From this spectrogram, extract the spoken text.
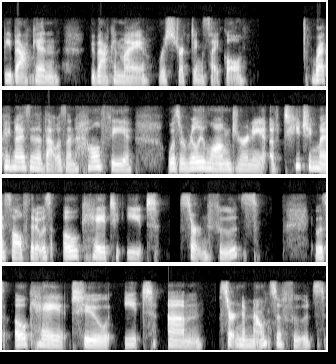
be back in, be back in my restricting cycle. Recognizing that that was unhealthy was a really long journey of teaching myself that it was okay to eat certain foods it was okay to eat um, certain amounts of foods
